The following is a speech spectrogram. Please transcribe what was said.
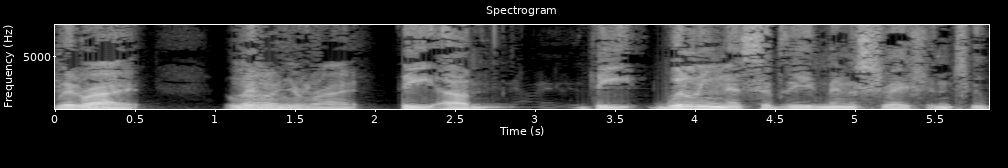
Literally. Right. Literally. No, you're right. The um, the willingness of the administration to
